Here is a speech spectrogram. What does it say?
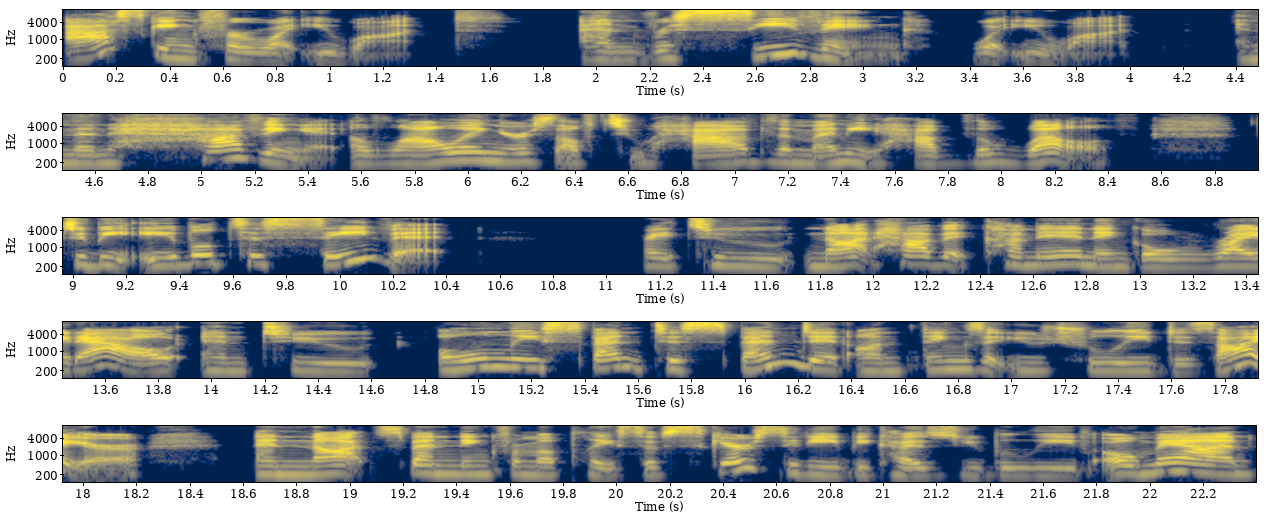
asking for what you want and receiving what you want and then having it, allowing yourself to have the money, have the wealth, to be able to save it, right? To not have it come in and go right out and to only spend to spend it on things that you truly desire and not spending from a place of scarcity because you believe, oh man,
